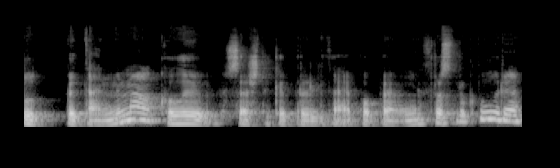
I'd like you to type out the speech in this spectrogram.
тут питань нема. Коли все ж таки прилітає по певній інфраструктурі,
